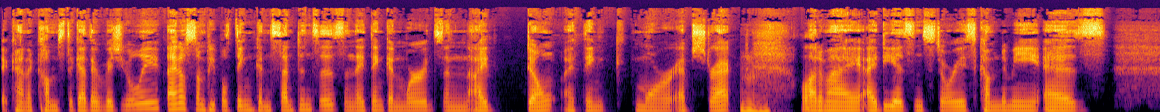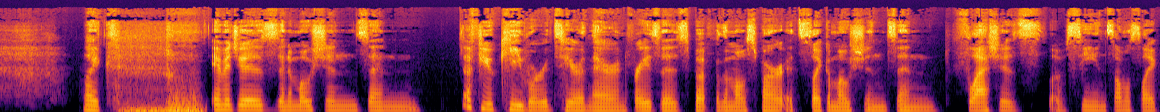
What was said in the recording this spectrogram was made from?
it kind of comes together visually. I know some people think in sentences and they think in words and I don't. I think more abstract. Mm-hmm. A lot of my ideas and stories come to me as like images and emotions and a few keywords here and there and phrases, but for the most part, it's like emotions and flashes of scenes, almost like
